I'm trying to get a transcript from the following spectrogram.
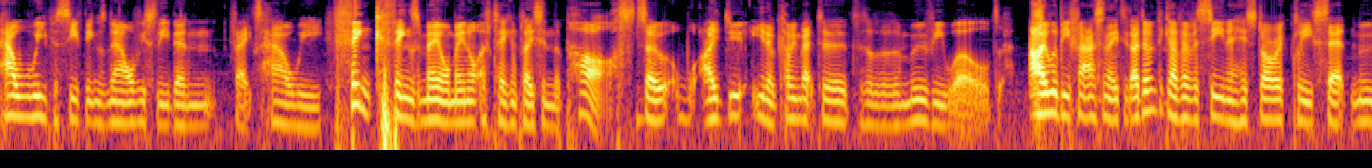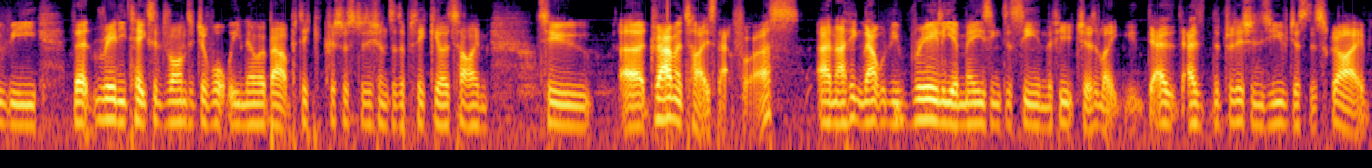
how we perceive things now obviously then affects how we think things may or may not have taken place in the past. So I do, you know, coming back to, to sort of the movie world, I would be fascinated. I don't think I've ever seen a historically set movie that really takes advantage of what we know about particular Christmas traditions at a particular time to uh, dramatize that for us and I think that would be really amazing to see in the future. Like as, as, the traditions you've just described,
